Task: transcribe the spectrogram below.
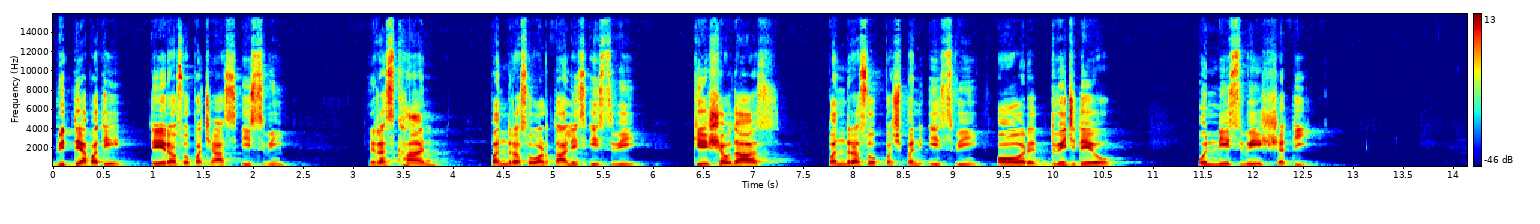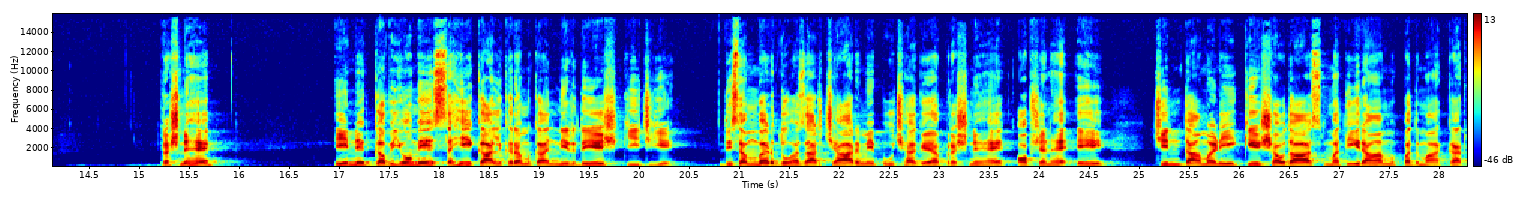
विद्यापति 1350 ईस्वी, रसखान 1548 ईस्वी, केशवदास 1555 ईस्वी और द्विजदेव 19वीं शती। प्रश्न है, इन कवियों में सही कालक्रम का निर्देश कीजिए। दिसंबर 2004 में पूछा गया प्रश्न है, ऑप्शन है A, Chintamani Keshavdas Matiram Padmakar,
